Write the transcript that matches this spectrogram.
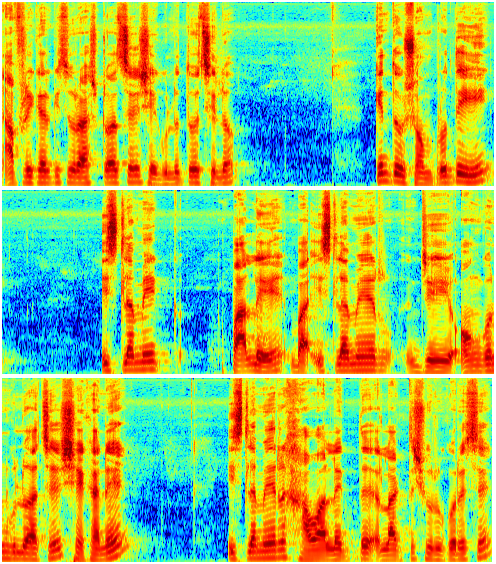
আফ্রিকার কিছু রাষ্ট্র আছে, সেগুলোতেও ছিল। কিন্তু সম্প্রতি ইসলামিক পালে বা ইসলামের যে অঙ্গনগুলো আছে, সেখানে ইসলামের হাওয়া লাগতে লাগতে শুরু করেছে।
